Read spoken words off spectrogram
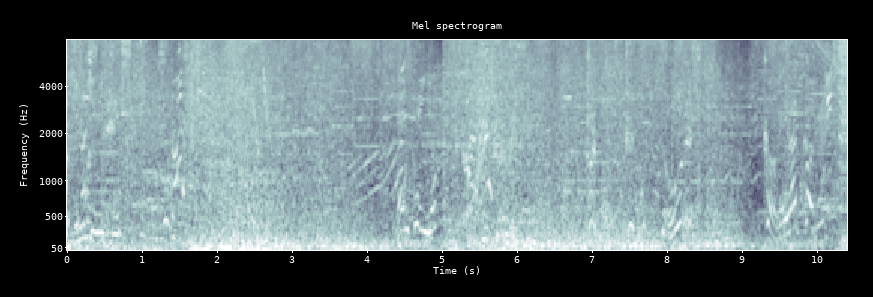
敵局の判断だ秘密よし集え炎天よこれはこんにち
